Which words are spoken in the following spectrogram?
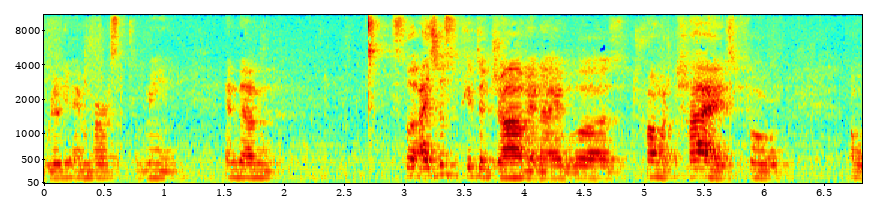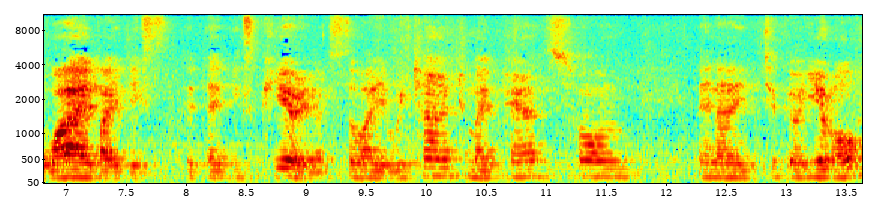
really embarrassing to me. And um, so I just quit the job and I was traumatized for a while by this that experience. So I returned to my parents' home and I took a year off.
